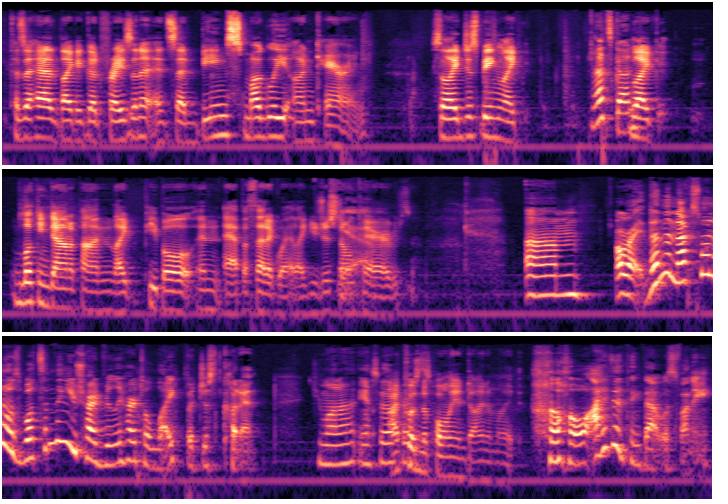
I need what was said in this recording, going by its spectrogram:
because it had like a good phrase in it. It said being smugly uncaring. So like just being like that's good. like looking down upon like people in an apathetic way. Like you just don't Yeah. care. Um. All right. Then the next one was what's something you tried really hard to like but just couldn't. You want to answer that I put? Napoleon Dynamite. Oh, I did think that was funny,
